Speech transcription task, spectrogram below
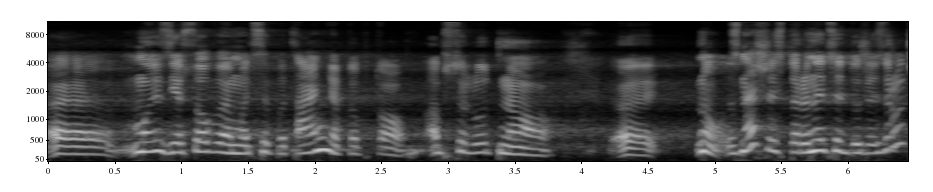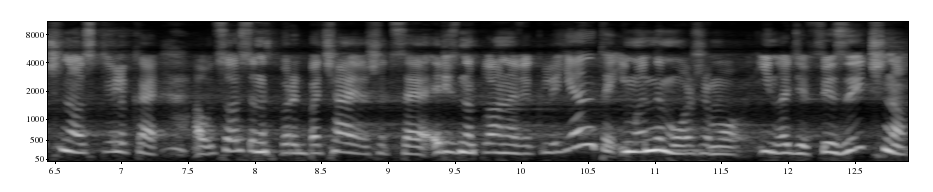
Е, Ми з'ясовуємо це питання, тобто абсолютно. е, Ну, з нашої сторони це дуже зручно, оскільки аутсорсинг передбачає, що це різнопланові клієнти, і ми не можемо іноді фізично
